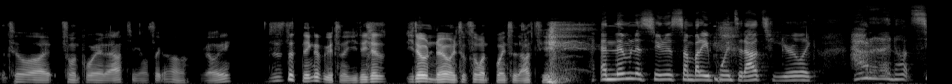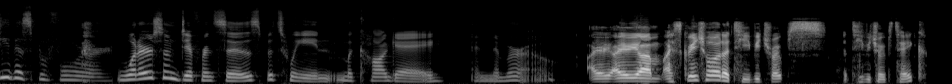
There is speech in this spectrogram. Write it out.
until uh, someone pointed it out to me. I was like, oh, really? This is the thing of. You they just you don't know until someone points it out to you. And then as soon as somebody points it out to you, you're like, how did I not see this before? What are some differences between Mikage and Nemuro? I I um I screenshot a TV tropes a TV tropes take.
